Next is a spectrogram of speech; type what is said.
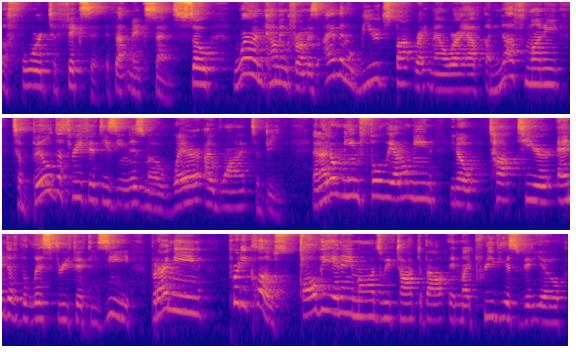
afford to fix it, if that makes sense. So, where I'm coming from is I'm in a weird spot right now where I have enough money to build the 350Z Nismo where I want it to be. And I don't mean fully, I don't mean, you know, top tier, end of the list 350Z, but I mean pretty close. All the NA mods we've talked about in my previous video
